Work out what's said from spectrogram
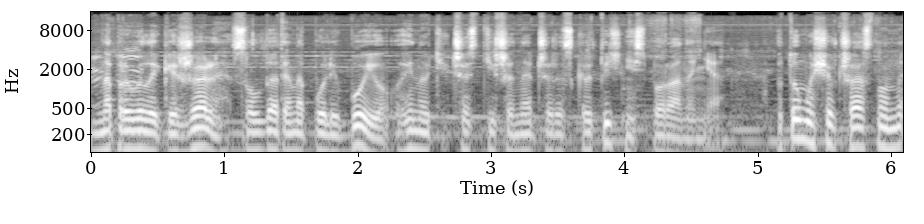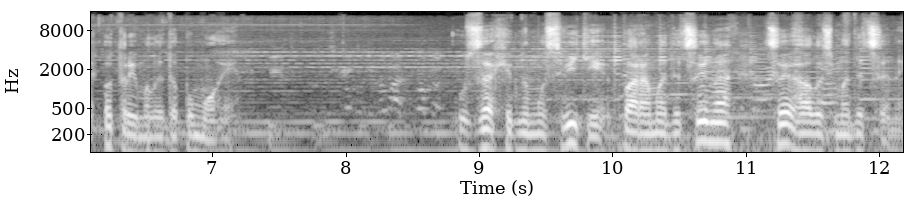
На превеликий жаль, солдати на полі бою гинуть частіше не через критичність поранення, а тому, що вчасно не отримали допомоги. У західному світі парамедицина це галузь медицини.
